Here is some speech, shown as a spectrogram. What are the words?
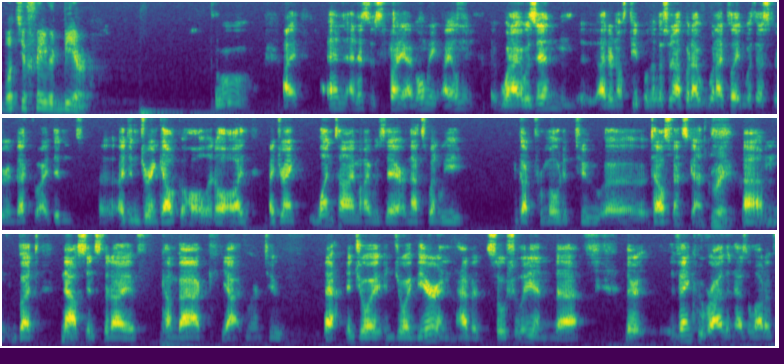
what's your favorite beer? Ooh, I and and this is funny. I've only I only when I was in I don't know if people know this or not, but I when I played with Öster and Becko, I didn't uh, I didn't drink alcohol at all. I I drank one time I was there, and that's when we got promoted to uh, to Allsvenskan. Right. Um, but now since that I've come back, yeah, I've learned to yeah enjoy enjoy beer and have it socially. And uh, there, Vancouver Island has a lot of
